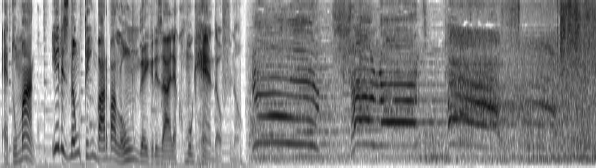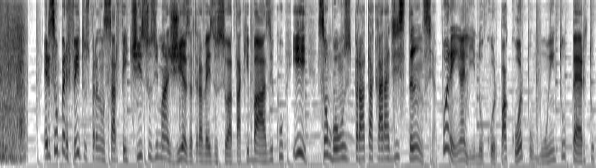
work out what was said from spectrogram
é do mago. E eles não têm barba longa e grisalha como Gandalf, não. Eles são perfeitos para lançar feitiços e magias através do seu ataque básico e são bons para atacar à distância. Porém, ali no corpo a corpo, muito perto,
